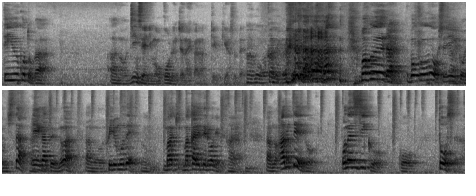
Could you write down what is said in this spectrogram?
っていうことがあの人生にも起こるんじゃないかなっていう気がするんだよね。あもう分かんなくなった僕ら僕を主人公にした映画というのは、あのフィルムで巻き巻かれてるわけです、はい。あのある程度同じ軸をこう通したら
